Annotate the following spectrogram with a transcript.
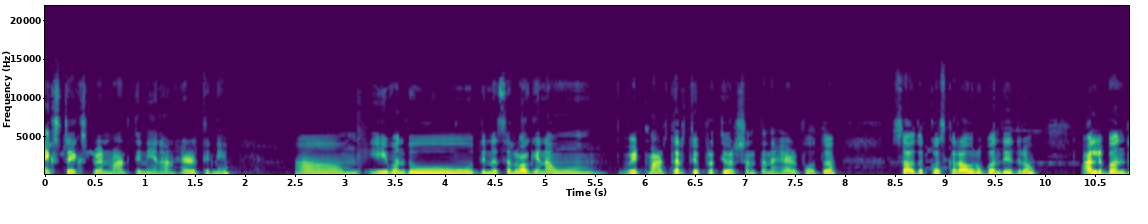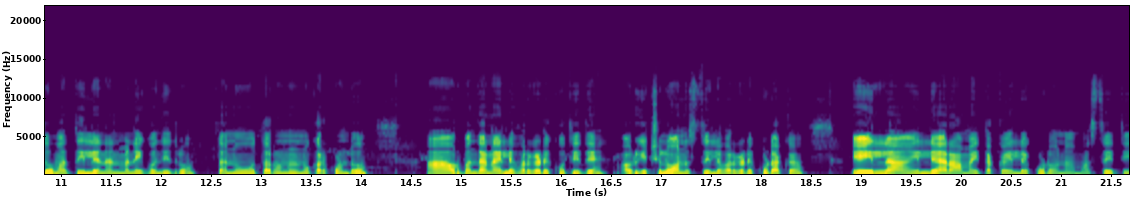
ನೆಕ್ಸ್ಟ್ ಎಕ್ಸ್ಪ್ಲೇನ್ ಮಾಡ್ತೀನಿ, ನಾನು ಹೇಳ್ತೀನಿ. ಈ ಒಂದು ದಿನ ಸಲುವಾಗಿ ನಾವು ವೇಟ್ ಮಾಡ್ತಾ ಇರ್ತೀವಿ ಪ್ರತಿ ವರ್ಷ ಅಂತಲೇ ಹೇಳ್ಬೋದು. ಸೊ, ಅದಕ್ಕೋಸ್ಕರ ಅವರು ಬಂದಿದ್ದರು ಅಲ್ಲಿ ಬಂದು ಮತ್ತು ಇಲ್ಲೇ ನನ್ನ ಮನೆಗೆ ಬಂದಿದ್ದರು ತನು ತರುಣನು ಕರ್ಕೊಂಡು. ಅವ್ರು ಬಂದಾಗ ನಾನು ಇಲ್ಲೇ ಹೊರಗಡೆ ಕೂತಿದ್ದೆ. ಅವ್ರಿಗೆ ಚಲೋ ಅನ್ನಿಸ್ತು ಇಲ್ಲೇ ಹೊರಗಡೆ ಕೂಡಕ್ಕೆ ಏ, ಇಲ್ಲ, ಇಲ್ಲೇ ಆರಾಮೈತಕ್ಕ ಇಲ್ಲೇ ಕೂಡೋಣ, ಮಸ್ತ್ ಐತಿ,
